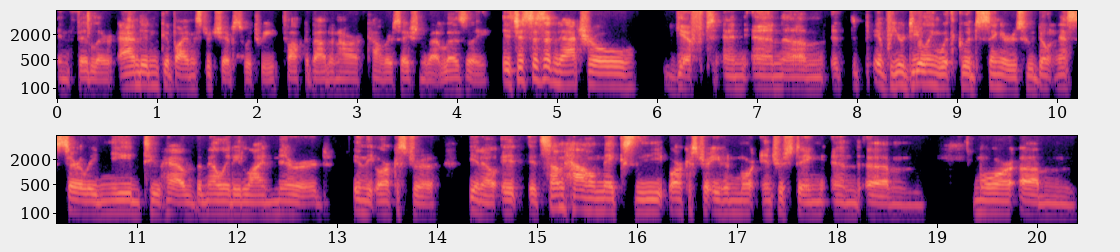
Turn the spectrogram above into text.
in fiddler and in goodbye mr chips which we talked about in our conversation about leslie. It's just as a natural gift and and um, it, if you're dealing with good singers who don't necessarily need to have the melody line mirrored in the orchestra you know it it somehow makes the orchestra even more interesting and um, more um,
